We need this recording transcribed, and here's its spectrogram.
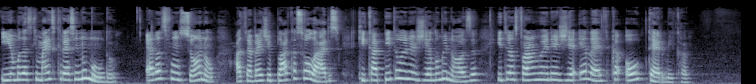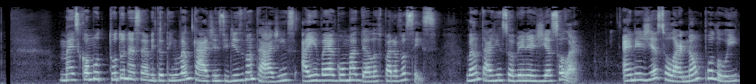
e uma das que mais crescem no mundo. Elas funcionam através de placas solares que captam energia luminosa e transformam em energia elétrica ou térmica. Mas como tudo nessa vida tem vantagens e desvantagens, aí vai alguma delas para vocês. Vantagens sobre energia solar. A energia solar não polui,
